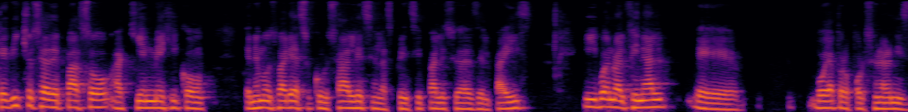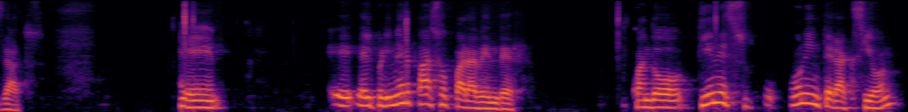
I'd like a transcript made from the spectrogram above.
Que dicho sea de paso, aquí en México tenemos varias sucursales en las principales ciudades del país. Y bueno, al final eh, voy a proporcionar mis datos. Eh, eh, el primer paso para vender, cuando tienes una interacción,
